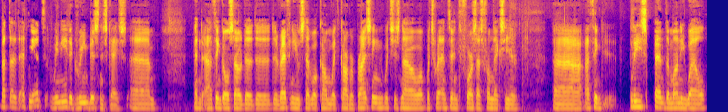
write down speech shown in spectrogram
But at the end, we need a green business case. Um, and I think also the, the, the revenues that will come with carbon pricing, which is now which will enter into force as from next year. Uh, I think please spend the money well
